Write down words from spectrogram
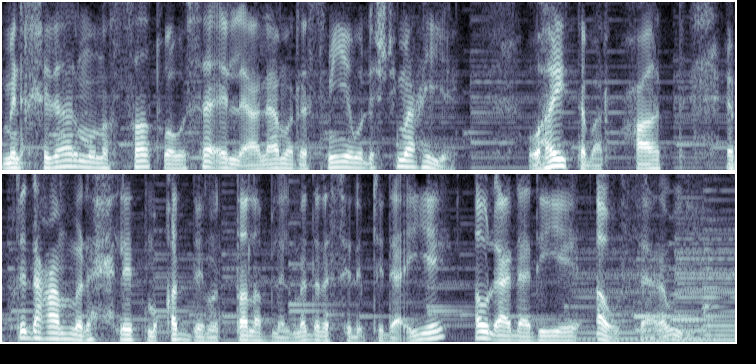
من خلال منصات ووسائل الإعلام الرسمية والاجتماعية. وهي التبرعات بتدعم رحلة مقدم الطلب للمدرسة الابتدائية أو الإعدادية أو الثانوية.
